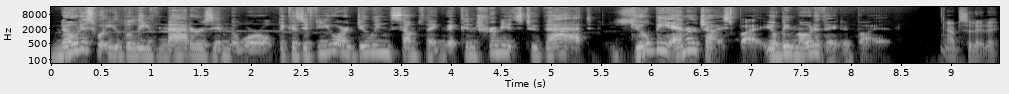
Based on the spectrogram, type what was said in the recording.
Notice what you believe matters in the world because if you are doing something that contributes to that, you'll be energized by it. You'll be motivated by it. Absolutely.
